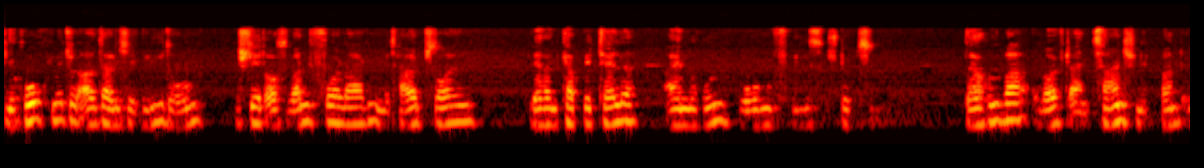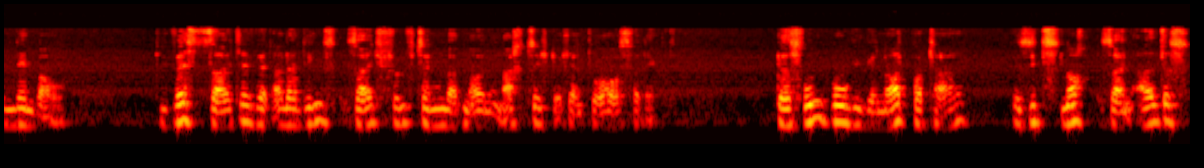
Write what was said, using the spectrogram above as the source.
Die hochmittelalterliche Gliederung besteht aus Wandvorlagen mit Halbsäulen, deren Kapitelle einen Rundbogenfries stützen. Darüber läuft ein Zahnschnittband um den Bau. Die Westseite wird allerdings seit 1589 durch ein Torhaus verdeckt. Das rundbogige Nordportal besitzt noch sein altes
